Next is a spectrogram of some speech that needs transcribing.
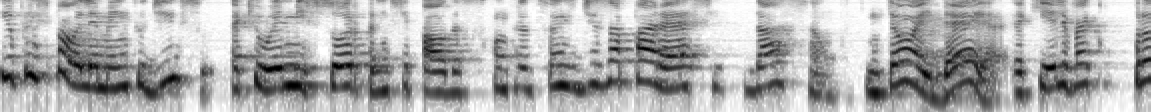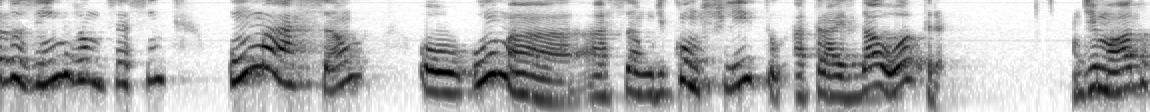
E o principal elemento disso é que o emissor principal dessas contradições desaparece da ação. Então a ideia é que ele vai produzindo, vamos dizer assim, uma ação ou uma ação de conflito atrás da outra, de modo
